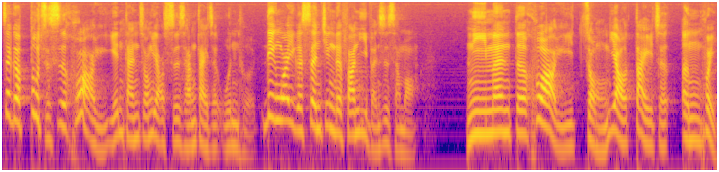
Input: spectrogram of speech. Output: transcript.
这个不只是话语言谈中要时常带着温和，另外一个圣经的翻译本是什么？你们的话语总要带着恩惠。”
